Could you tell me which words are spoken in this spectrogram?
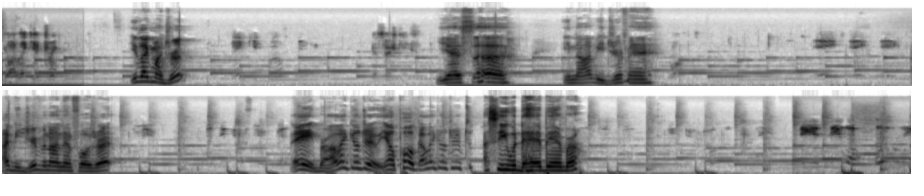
Yo, I like your drip. You like my drip? Thank you, bro. Thank you. Yes, sir. You know I be dripping. I be dripping on them folks, right? Come here. I think it's stupid. Hey, bro, I like your drip. Yo, Poke, I like your drip too. I see you with the headband, bro. Do you see the ugly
